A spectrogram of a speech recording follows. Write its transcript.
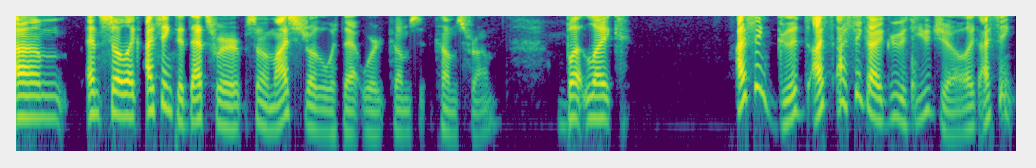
um, and so like I think that that's where some of my struggle with that word comes comes from, but like I think good. I, th- I think I agree with you, Joe. Like I think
